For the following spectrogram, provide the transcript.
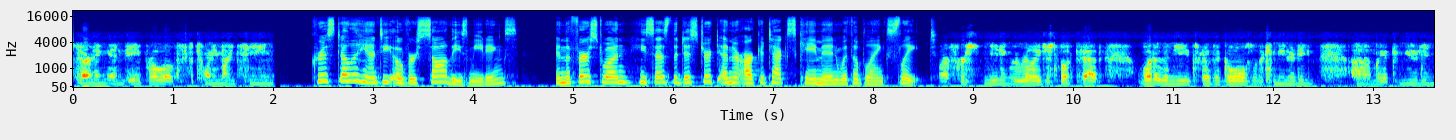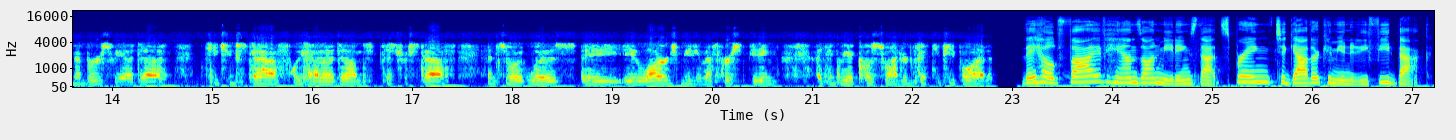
starting in April of 2019. Chris Delahanty oversaw these meetings. In the first one, he says the district and their architects came in with a blank slate. Our first meeting, we really just looked at what are the needs, what are the goals of the community. Um, we had community members, we had uh, teaching staff, we had um, district staff, and so it was a, a large meeting. That first meeting, I think we had close to 150 people at it. They held five hands on meetings that spring to gather community feedback,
